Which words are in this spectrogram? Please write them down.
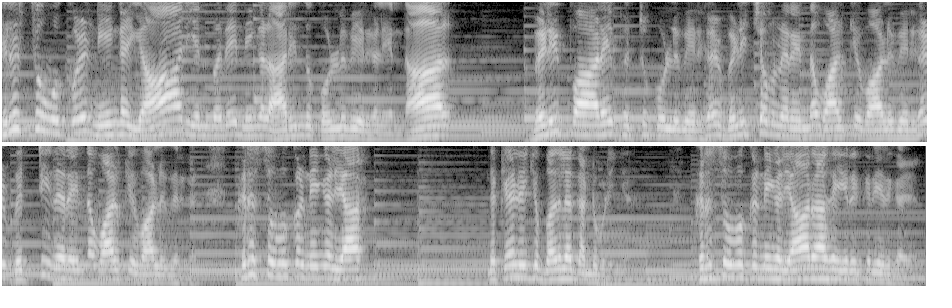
கிறிஸ்துவுக்குள் நீங்கள் யார் என்பதை நீங்கள் அறிந்து கொள்ளுவீர்கள் என்றால் வெளிப்பாடை பெற்றுக்கொள்ளுவீர்கள் வெளிச்சம் நிறைந்த வாழ்க்கை வாழுவீர்கள் வெற்றி நிறைந்த வாழ்க்கை வாழுவீர்கள். கிறிஸ்துவுக்குள் நீங்கள் யார்? இந்த கேள்விக்கு பதிலை கண்டுபிடிங்க. கிறிஸ்துவுக்கு நீங்கள் யாராக இருக்கிறீர்கள்?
